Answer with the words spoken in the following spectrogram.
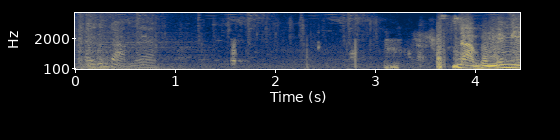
ใครขึ้นดาบเนี่ยดาบผมไม่มี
